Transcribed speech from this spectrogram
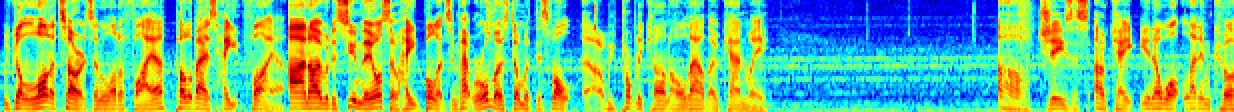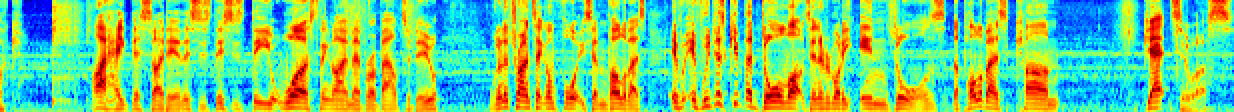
We've got a lot of turrets and a lot of fire. Polar bears hate fire. And I would assume they also hate bullets. In fact, we're almost done with this vault. Uh, we probably can't hold out, though, can we? Oh, Jesus. Okay, you know what? Let him cook. I hate this idea. This is this is the worst thing I'm ever about to do. We're going to try and take on 47 polar bears. If, if we just keep the door locked and everybody indoors, the polar bears can't get to us.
